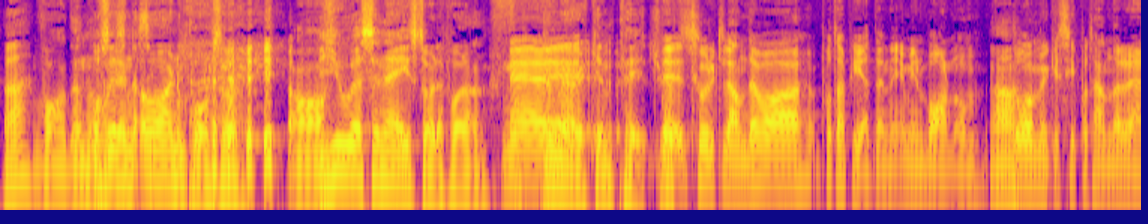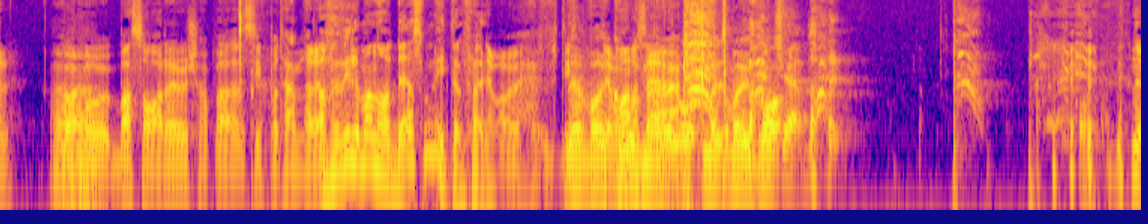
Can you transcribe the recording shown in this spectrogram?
va? Vaden Och så är det en örn på också. Ja. USNA står det på den. Nej, American det, Patriots. Turklander var på tapeten i min barndom. Ja. Då var mycket Zippo-tändare där. Ja, Gå på basarer och köpa Zippo-tändare. Varför ville man ha det som liten Det för? var ju häftigt. Det var ju coolt, men det var- men det var ju ga- Nu,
